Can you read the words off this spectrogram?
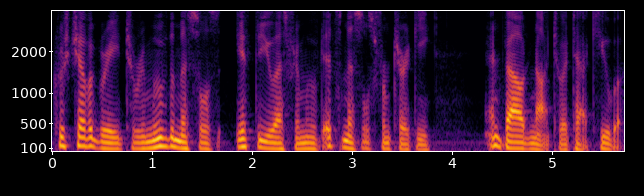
Khrushchev agreed to remove the missiles if the U.S. removed its missiles from Turkey and vowed not to attack Cuba.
